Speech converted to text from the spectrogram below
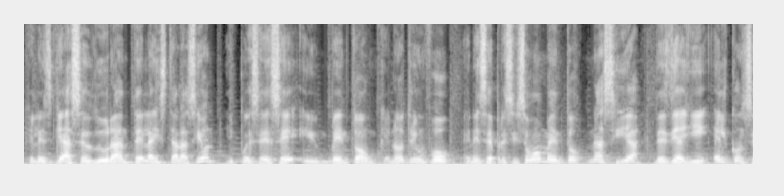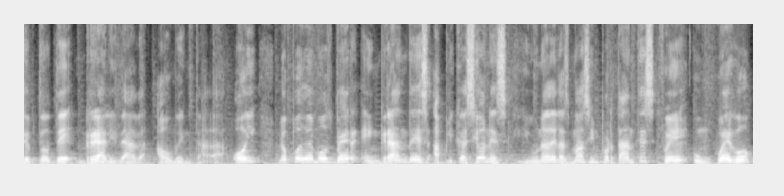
que les guiase durante la instalación y pues ese invento aunque no triunfó en ese preciso momento nacía desde allí el concepto de realidad aumentada. Hoy lo podemos ver en grandes aplicaciones y una de las más importantes fue un juego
